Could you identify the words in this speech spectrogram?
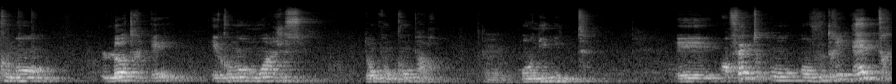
comment l'autre est, et comment moi je suis. Donc on compare, hmm. on imite. Et en fait, on, voudrait être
